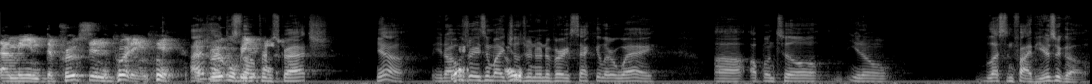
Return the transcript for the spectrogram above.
I mean, the proof's in the pudding. the I've had to start from scratch. Yeah, you know, I was raising my children in a very secular way uh, up until you know less than five years ago.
